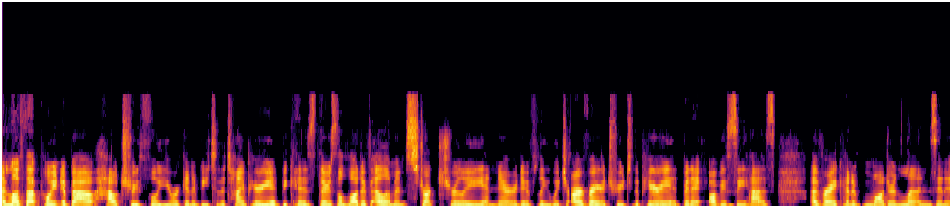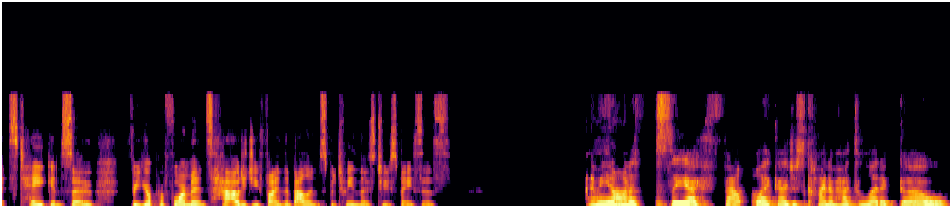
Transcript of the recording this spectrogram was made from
I love that point about how truthful you were going to be to the time period because there's a lot of elements structurally and narratively which are very true to the period, but it mm-hmm. obviously has a very kind of modern lens in its take. And so, for your performance, how did you find the balance between those two spaces? I mean, honestly, I felt like I just kind of had to let it go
